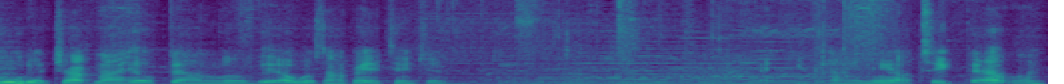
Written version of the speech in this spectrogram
Ooh, that dropped my health down a little bit. I was not paying attention. Thank you kindly. I'll take that one.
